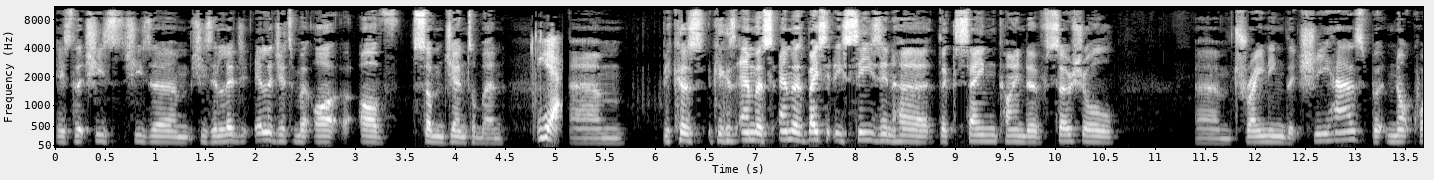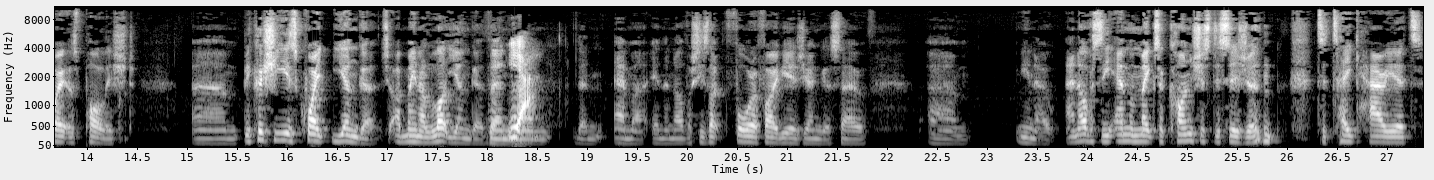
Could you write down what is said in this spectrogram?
is that she's she's um she's illeg- illegitimate of, of some gentleman. Yeah. Um, because because Emma Emma basically sees in her the same kind of social um, training that she has, but not quite as polished. Um, because she is quite younger. I mean, a lot younger than Yeah. um, than Emma in the novel. She's like four or five years younger. So, um, you know, and obviously Emma makes a conscious decision to take Harriet,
